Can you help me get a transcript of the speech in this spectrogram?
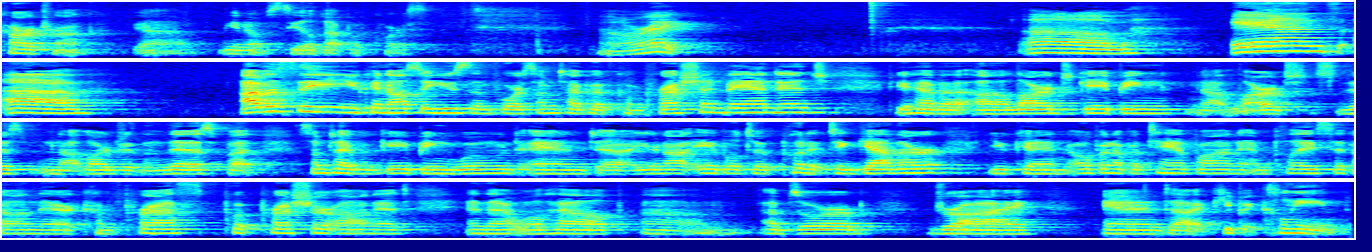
car trunk? Uh, you know, sealed up, of course. All right. Um, and uh, obviously, you can also use them for some type of compression bandage. If you have a, a, large gaping, not large, this not larger than this, but some type of gaping wound, and uh, you're not able to put it together, you can open up a tampon and place it on there, compress, put pressure on it, and that will help um, absorb, dry, and uh, keep it clean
